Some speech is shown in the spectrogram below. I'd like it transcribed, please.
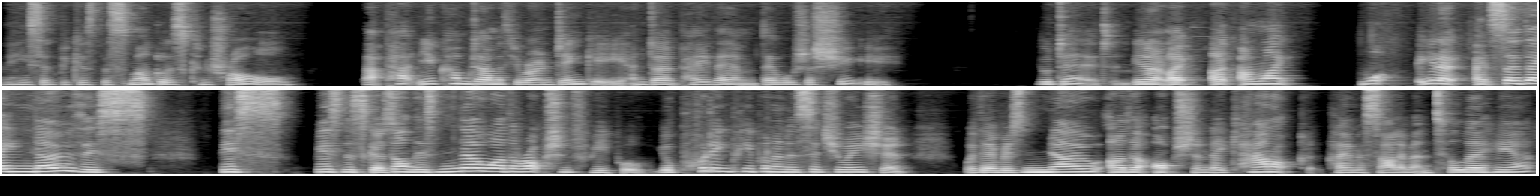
And he said, because the smugglers control that pat. You come down with your own dinghy and don't pay them, they will just shoot you. You're dead. You know, like I, I'm like, what? You know, so they know this. This business goes on. There's no other option for people. You're putting people in a situation where there is no other option. They cannot claim asylum until they're here.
